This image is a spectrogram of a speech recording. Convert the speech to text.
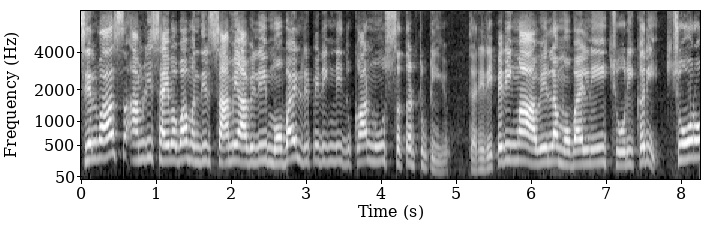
સેલવાસ આમલી સાંઈબાબા મંદિર સામે આવેલી મોબાઈલ રિપેરિંગની દુકાનનું સતત તૂટી ગયું. ત્યારે રિપેરિંગમાં આવેલા મોબાઈલની ચોરી કરી ચોરો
